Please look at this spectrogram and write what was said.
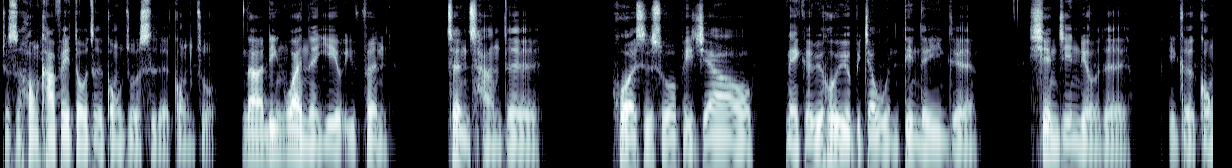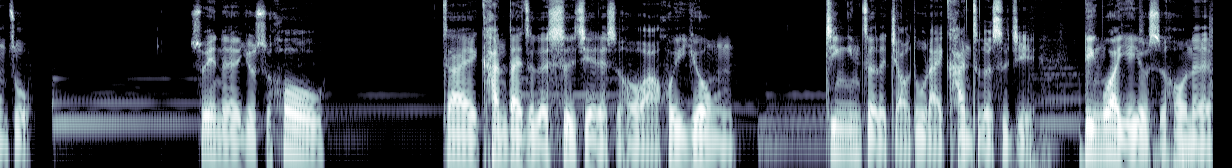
就是烘咖啡豆这个工作室的工作。那另外呢，也有一份正常的，或者是说比较每个月会有比较稳定的一个现金流的一个工作。所以呢，有时候在看待这个世界的时候啊，会用。经营者的角度来看这个世界，另外也有时候呢，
